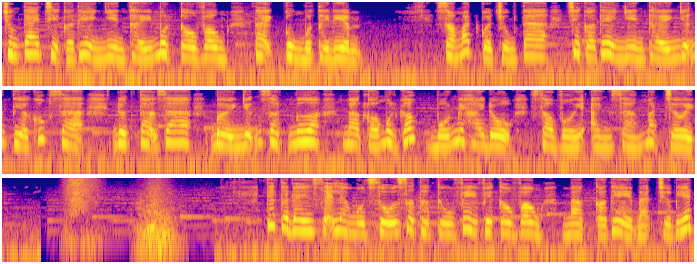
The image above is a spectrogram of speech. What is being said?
chúng ta chỉ có thể nhìn thấy một cầu vồng tại cùng một thời điểm. Do mắt của chúng ta chỉ có thể nhìn thấy những tia khúc xạ được tạo ra bởi những giọt mưa mà có một góc 42 độ so với ánh sáng mặt trời. Tiếp theo đây sẽ là một số sự thật thú vị về cầu vồng mà có thể bạn chưa biết.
